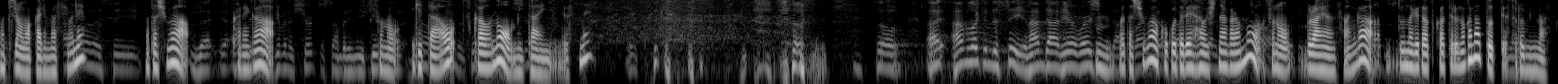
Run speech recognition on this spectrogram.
もちろん分かりますよね。私は彼がそのギターを使うのを見たいんですね。so, so 私はここで礼拝をしながらも、そのブライアンさんがどんなギターを使っているのかなとってそれを見ます。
